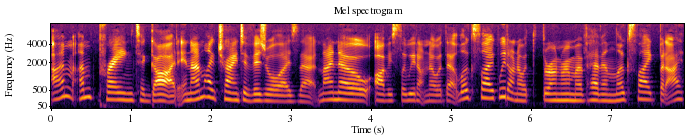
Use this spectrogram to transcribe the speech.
i'm i'm praying to god. And i'm like trying to visualize that. And i know obviously we don't know what that looks like. We don't know what the throne room of heaven looks like but i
